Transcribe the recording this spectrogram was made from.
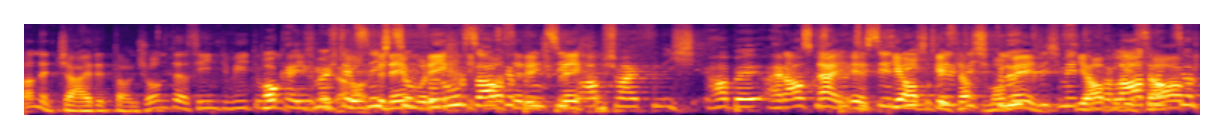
dann entscheidet dann schon das Individuum. Okay, ich möchte jetzt nicht zum Verursacherprinzip abschweifen. Ich habe herausgefunden, Sie sind Sie nicht wirklich Moment, glücklich mit Sie der Verladeroption.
